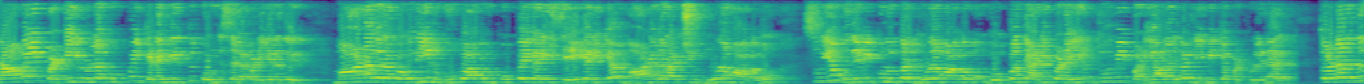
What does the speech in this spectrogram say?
ராமையன்பட்டியில் உள்ள குப்பை கிடங்கிற்கு கொண்டு செல்லப்படுகிறது. மாநகர பகுதியில் உருவாகும் குப்பைகளை சேகரிக்க மாநகராட்சி மூலமாகவும் சுய உதவிக்குழுக்கள் மூலமாகவும் ஒப்பந்த அடிப்படையில் தூய்மை பணியாளர்கள் நியமிக்கப்பட்டுள்ளனர். தொடர்ந்து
